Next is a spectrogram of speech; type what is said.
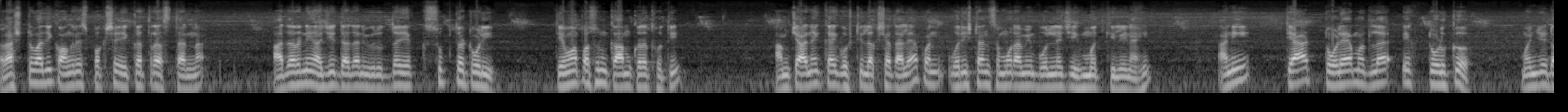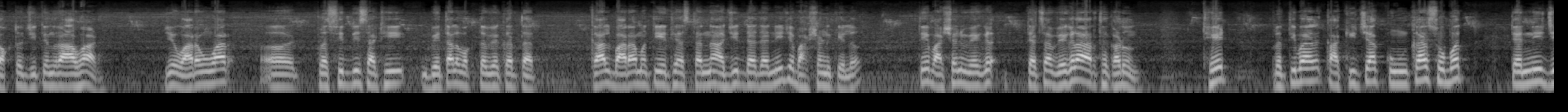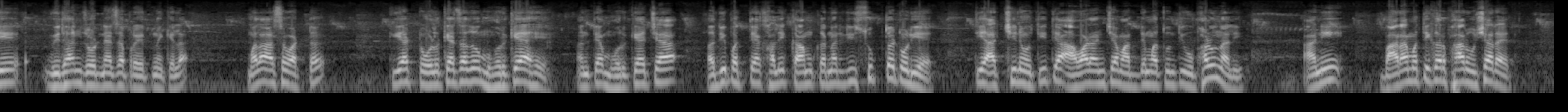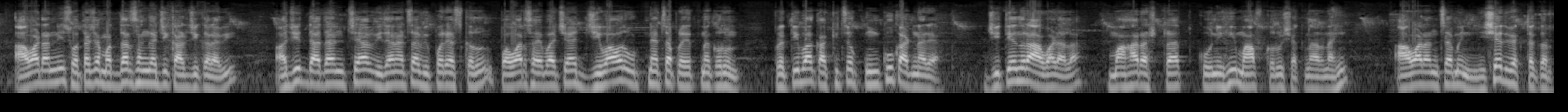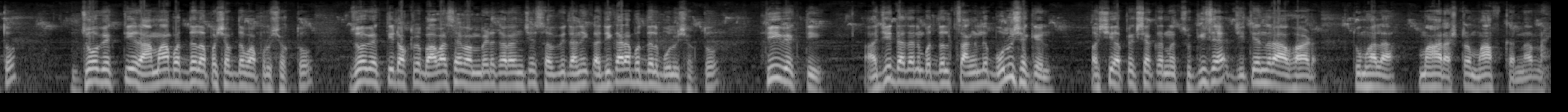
राष्ट्रवादी काँग्रेस पक्ष एकत्र असताना आदरणीय अजितदादांविरुद्ध एक सुप्त टोळी तेव्हापासून काम करत होती. आमच्या अनेक काही गोष्टी लक्षात आल्या पण वरिष्ठांसमोर आम्ही बोलण्याची हिंमत केली नाही. आणि त्या टोळ्यामधलं एक टोळकं म्हणजे डॉक्टर जितेंद्र आव्हाड जे वारंवार प्रसिद्धीसाठी बेताल वक्तव्य करतात. काल बारामती येथे असताना अजितदादांनी जे भाषण केलं ते भाषण वेगळं त्याचा वेगळा अर्थ काढून थेट प्रतिभा काकीच्या कुंकासोबत त्यांनी जे विधान जोडण्याचा प्रयत्न केला मला असं वाटतं की या टोळक्याचा जो म्होरक्या आहे आणि त्या म्होरक्याच्या अधिपत्याखाली काम करणारी जी सुप्त टोळी आहे ती आजची नव्हती त्या आवाडांच्या माध्यमातून ती उफाळून आली. आणि बारामतीकर फार हुशार आहेत. आवाडांनी स्वतःच्या मतदारसंघाची काळजी करावी. अजितदादांच्या विधानाचा विपर्यास करून पवारसाहेबाच्या जीवावर उठण्याचा प्रयत्न करून प्रतिभा काकीचं कुंकू काढणाऱ्या जितेंद्र आव्हाडाला महाराष्ट्रात कोणीही माफ करू शकणार नाही. आव्हाडांचा मी निषेध व्यक्त करतो. जो व्यक्ती रामाबद्दल अपशब्द वापरू शकतो जो व्यक्ती डॉक्टर बाबासाहेब आंबेडकरांचे संविधानिक अधिकाराबद्दल बोलू शकतो ती व्यक्ती अजितदादांबद्दल चांगलं बोलू शकेल अशी अपेक्षा करणं चुकीचं आहे. जितेंद्र आव्हाड तुम्हाला महाराष्ट्र माफ करणार नाही.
